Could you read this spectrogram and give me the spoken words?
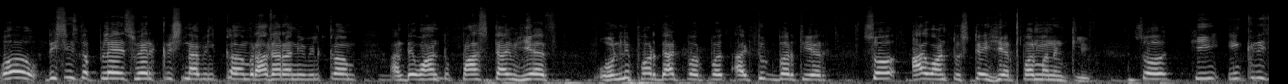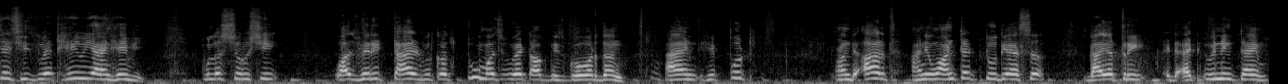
oh this is the place where Krishna will come Radharani will come and they want to pass time here. Only for that purpose I took birth here. So I want to stay here permanently. So he increases his weight heavy and heavy. Pulasya was very tired because too much weight of this Govardhan. And he put on the earth and he wanted to this uh, Gayatri at, at evening time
